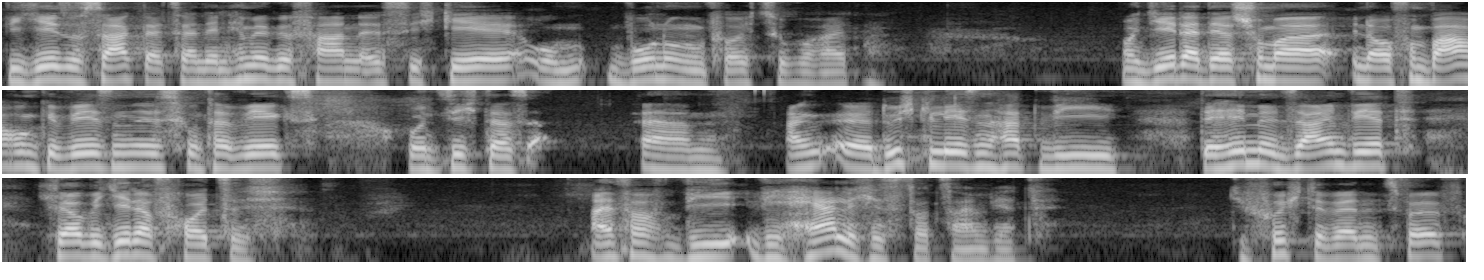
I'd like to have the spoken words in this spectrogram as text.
wie Jesus sagt, als er in den Himmel gefahren ist, ich gehe, um Wohnungen für euch zu bereiten. Und jeder, der schon mal in der Offenbarung gewesen ist, unterwegs und sich das ähm, an, äh, durchgelesen hat, wie der Himmel sein wird, ich glaube, jeder freut sich. Einfach, wie, wie herrlich es dort sein wird. Die Früchte werden zwölf,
